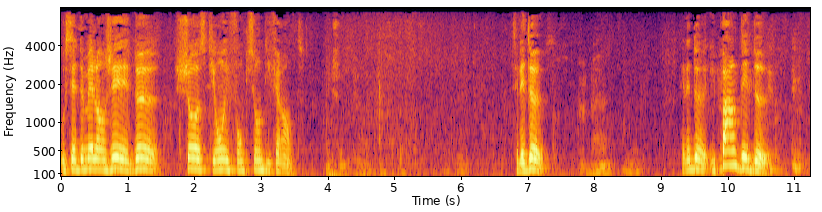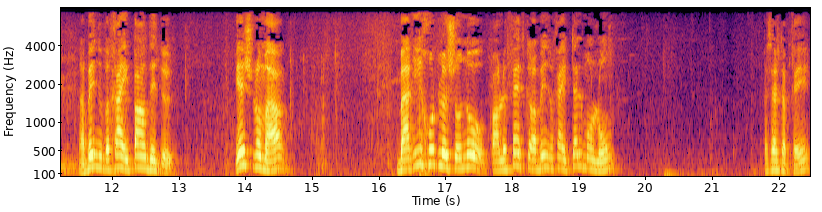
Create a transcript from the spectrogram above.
Ou c'est de mélanger deux choses qui ont une fonction différente? C'est les deux. C'est les deux. Il parle des deux. Rabbi Nubacha, il parle des deux. Yesh Lomar, le Shono, par le fait que Rabbi Nubacha est tellement long, passage d'après,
